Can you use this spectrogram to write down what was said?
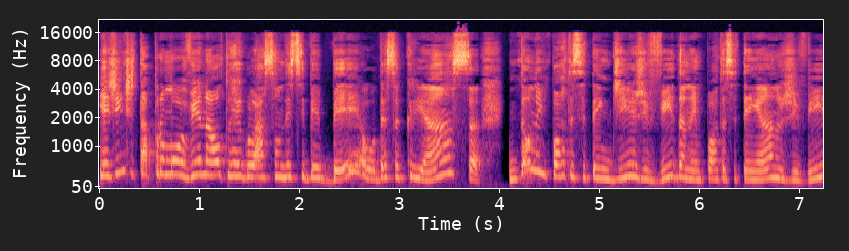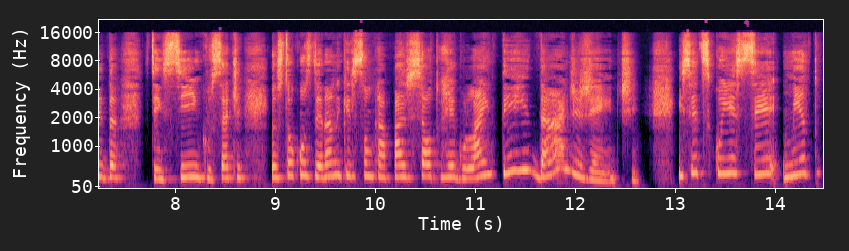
E a gente está promovendo a autorregulação desse bebê ou dessa criança. Então, não importa se tem dias de vida, não importa se tem anos de vida, se tem cinco, sete. Eu estou considerando que eles são capazes de se autorregular em ter gente. Isso é desconhecimento,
